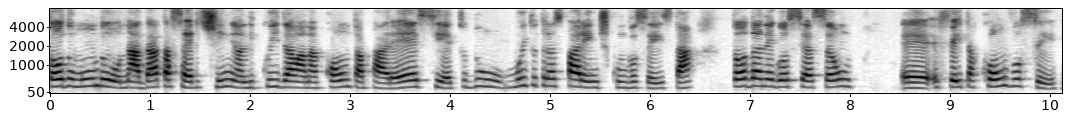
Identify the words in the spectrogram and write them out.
todo mundo na data certinha, liquida lá na conta, aparece, é tudo muito transparente com vocês, tá? Toda a negociação é, é feita com você.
